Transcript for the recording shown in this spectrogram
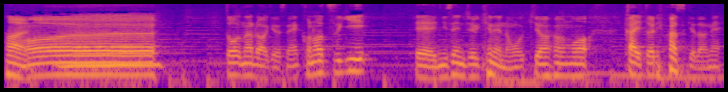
はいとなるわけですね。この次、えー2019年の目標も書いておりますけどね。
